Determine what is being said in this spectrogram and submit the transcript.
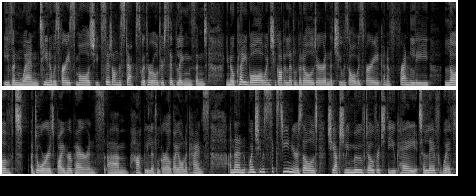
even when Tina was very small, she'd sit on the steps with her older siblings and you know play ball when she got a little bit older, and that she was always very kind of friendly loved, adored by her parents, um, happy little girl by all accounts. And then when she was 16 years old, she actually moved over to the UK to live with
